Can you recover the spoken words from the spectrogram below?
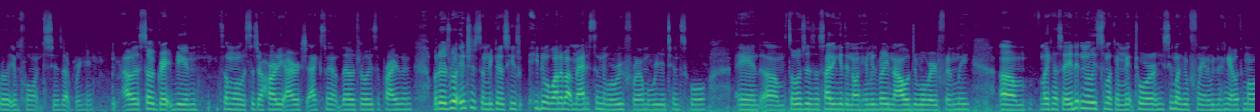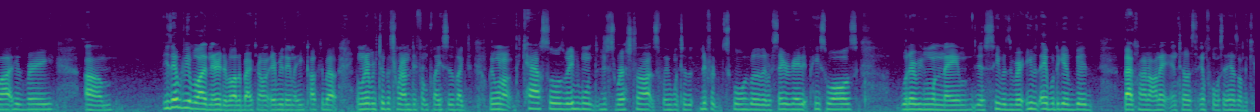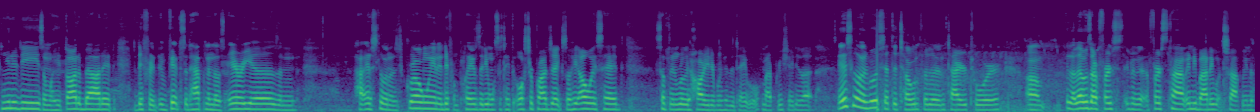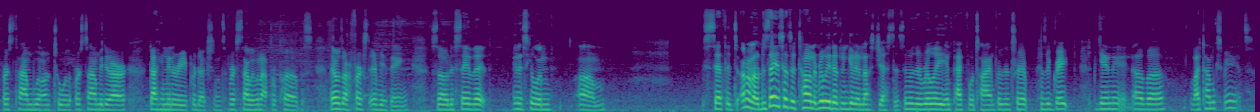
really influenced his upbringing. I was so great being someone with such a hearty Irish accent. That was really surprising. But it was really interesting because he's he knew a lot about Madison and where we're from, where we attend school, and um, so it was just exciting to get to know him. He's very knowledgeable, very friendly. Um, like I said, he didn't really seem like a mentor. He seemed like a friend. We did hang out with him a lot. He was very um, he's able to give a lot of narrative, a lot of background everything that he talked about. And whenever he took us around different places, like we went on the castles, we even went to just restaurants, we went to different schools, whether they were segregated, peace walls, whatever you want to name. Just he was very, he was able to give good background on it and tell us the influence it has on the communities and what he thought about it, different events that happen in those areas, and how Enniskillen is growing and different plans that he wants to take the Ulster project. So he always had something really hearty to bring to the table, and I appreciated that. And it's going to really set the tone for the entire tour. Um, you know, that was our first, you know, first time anybody went shopping, the first time we went on tour, the first time we did our documentary productions, the first time we went out for pubs. That was our first everything. So to say that Enniskillen um, set the, I don't know, to say it sets a tone, it really doesn't give it enough justice. It was a really impactful time for the trip. It was a great beginning of a lifetime experience.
